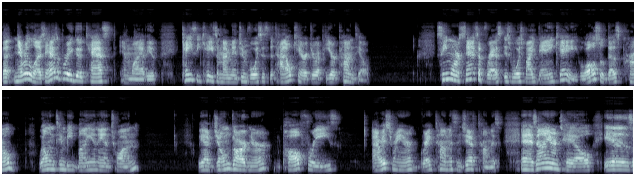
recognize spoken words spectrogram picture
But nevertheless, it has a pretty good cast and what have you. Casey Kasem, I mentioned, voices the title character of Peter Cottontail. Seymour Sassafrass is voiced by Danny Kaye, who also does Colonel Wellington B. Bunny and Antoine. We have Joan Gardner, Paul Frees, Iris Rainer, Greg Thomas, and Jeff Thomas. And as Irontail is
